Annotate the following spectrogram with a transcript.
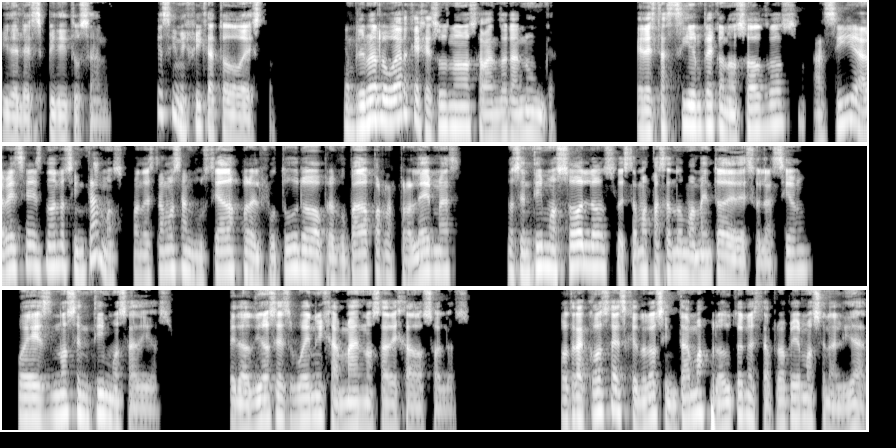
y del Espíritu Santo. ¿Qué significa todo esto? En primer lugar, que Jesús no nos abandona nunca. Él está siempre con nosotros, así a veces no nos sintamos. Cuando estamos angustiados por el futuro o preocupados por los problemas, nos sentimos solos o estamos pasando un momento de desolación, pues no sentimos a Dios. Pero Dios es bueno y jamás nos ha dejado solos. Otra cosa es que no lo sintamos producto de nuestra propia emocionalidad.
